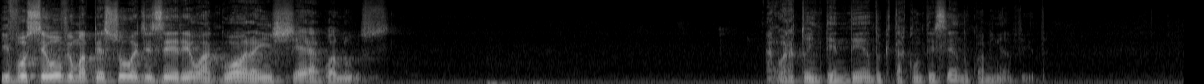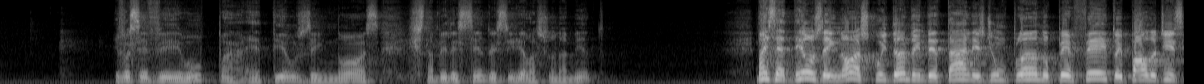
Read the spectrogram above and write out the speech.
e você ouve uma pessoa dizer: Eu agora enxergo a luz. Agora estou entendendo o que está acontecendo com a minha vida. E você vê, opa, é Deus em nós estabelecendo esse relacionamento. Mas é Deus em nós cuidando em detalhes de um plano perfeito. E Paulo diz:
